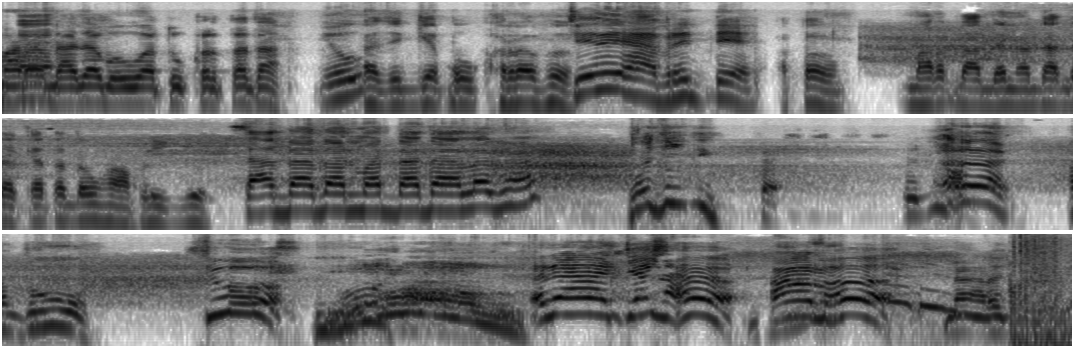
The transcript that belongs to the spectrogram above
મારા દાદા બહુ વાતું કરતા હતા. એવું? આ જગ્યા બહુ ખરાબ છે હાભરી તે? આ તો મારા દાદા ના દાદા કહેતા તો હું સાંભળી ગયો. તાર દાદા મારા દાદા અલગ હા? રજીજી. જુઓ. શું? અલે જંગ હ આમ હ. ના રજી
